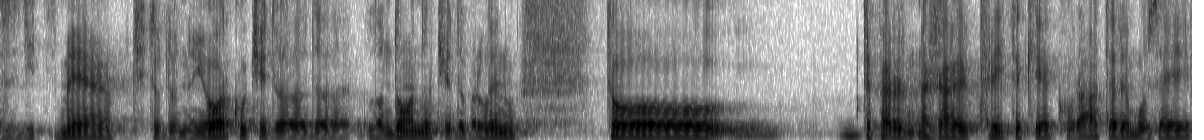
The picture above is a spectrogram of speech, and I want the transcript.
з дітьми, чи то до Нью-Йорку, чи до, до Лондону, чи до Берлину. То тепер, на жаль, критики, куратори, музеї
